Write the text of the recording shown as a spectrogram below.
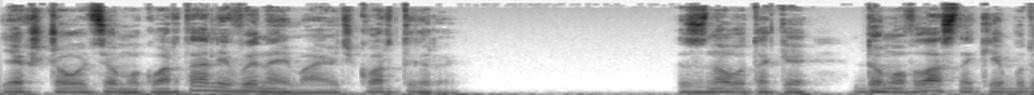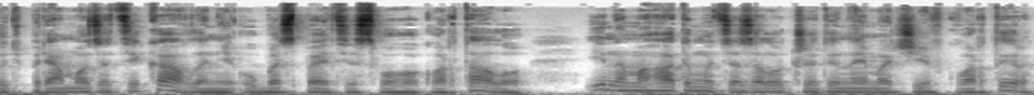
якщо у цьому кварталі винаймають квартири. Знову таки, домовласники будуть прямо зацікавлені у безпеці свого кварталу і намагатимуться залучити наймачів квартир,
